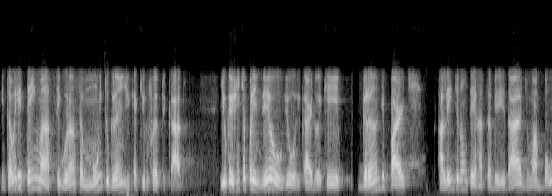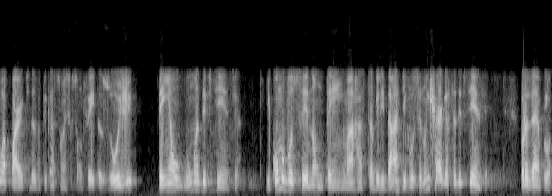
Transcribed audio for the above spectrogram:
Então, ele tem uma segurança muito grande que aquilo foi aplicado. E o que a gente aprendeu, viu, Ricardo, é que grande parte, além de não ter rastreabilidade, uma boa parte das aplicações que são feitas hoje tem alguma deficiência. E como você não tem uma rastreabilidade, você não enxerga essa deficiência. Por exemplo,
